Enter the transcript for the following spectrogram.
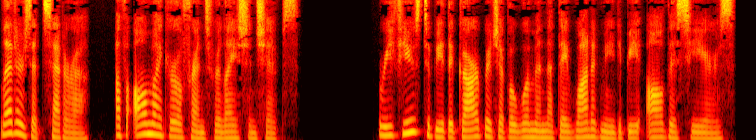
letters, etc., of all my girlfriends' relationships. Refused to be the garbage of a woman that they wanted me to be all this years.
